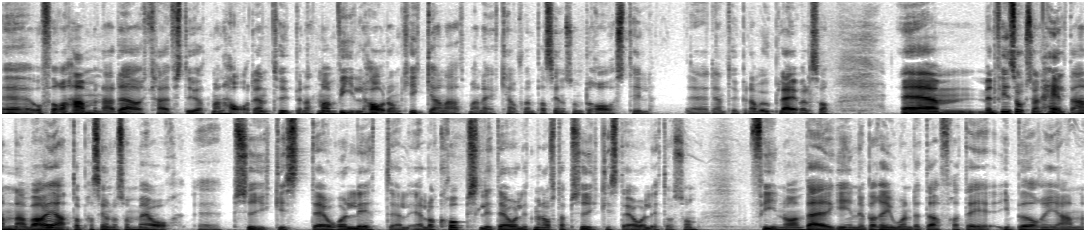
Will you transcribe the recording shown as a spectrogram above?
Eh, och för att hamna där krävs det ju att man har den typen, att man vill ha de kickarna, att man är kanske en person som dras till eh, den typen av upplevelser. Ehm, men det finns också en helt annan variant av personer som mår eh, psykiskt dåligt eller, kroppsligt dåligt men ofta psykiskt dåligt och som finner en väg in i beroendet därför att det i början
